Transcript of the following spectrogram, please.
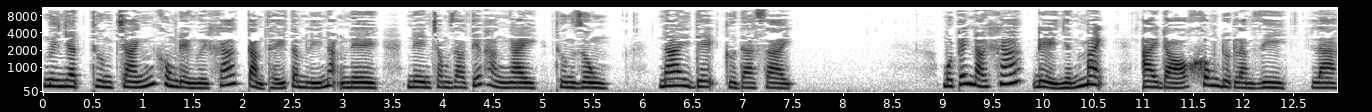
Người Nhật thường tránh không để người khác cảm thấy tâm lý nặng nề, nên trong giao tiếp hàng ngày thường dùng nai de kudasai. một cách nói khác để nhấn mạnh ai đó không được làm gì là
